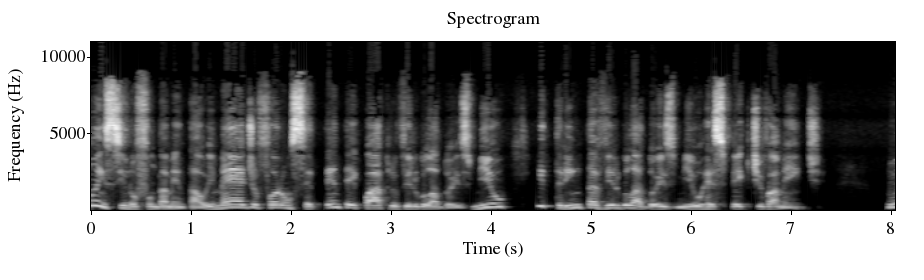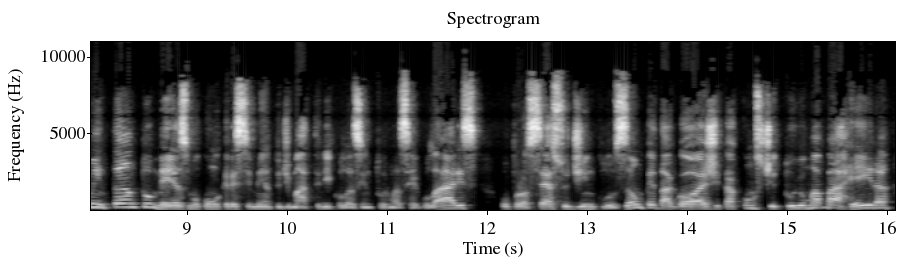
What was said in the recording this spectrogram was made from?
No ensino fundamental e médio foram 74,2 mil e 30,2 mil, respectivamente. No entanto, mesmo com o crescimento de matrículas em turmas regulares, o processo de inclusão pedagógica constitui uma barreira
